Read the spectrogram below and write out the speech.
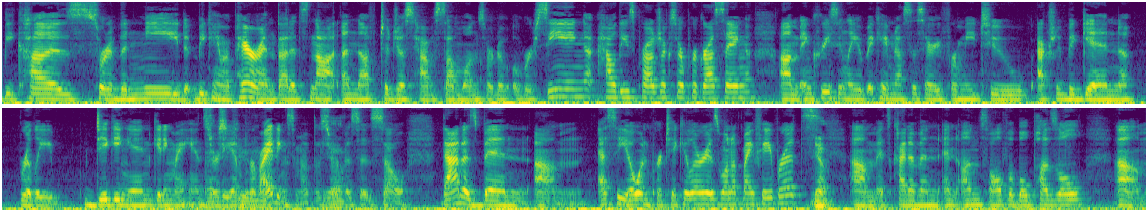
because sort of the need became apparent that it's not enough to just have someone sort of overseeing how these projects are progressing. Um, increasingly, it became necessary for me to actually begin really digging in, getting my hands dirty, and providing some of the Yeah. services. So that has been um, SEO in particular is one of my favorites. Yeah. Um, it's kind of an, an unsolvable puzzle. Um,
